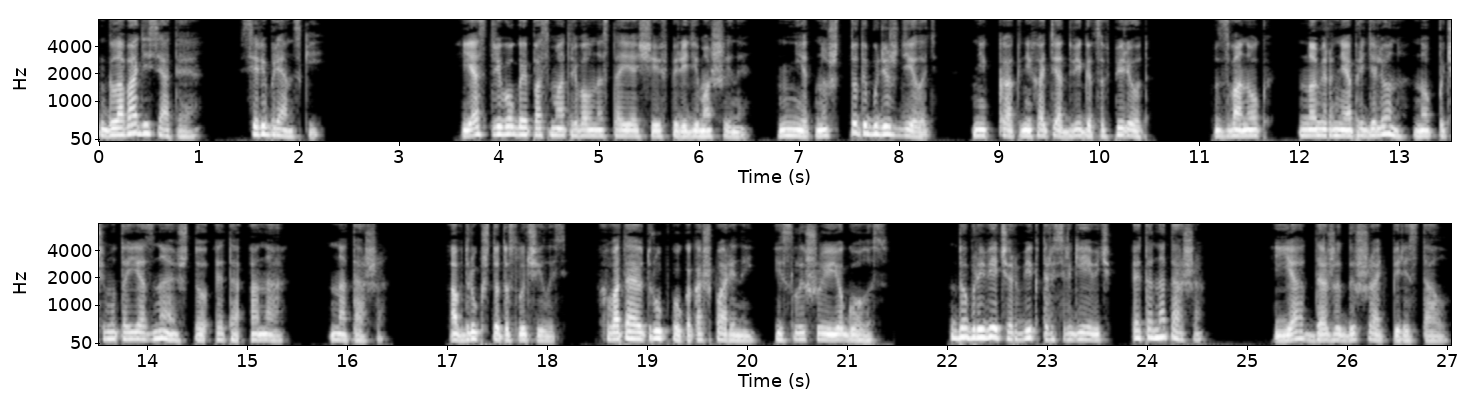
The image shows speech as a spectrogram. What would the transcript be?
Глава десятая. Серебрянский. Я с тревогой посматривал на стоящие впереди машины. Нет, ну что ты будешь делать? Никак не хотят двигаться вперед. Звонок. Номер не определен, но почему-то я знаю, что это она, Наташа. А вдруг что-то случилось? Хватаю трубку, как ошпаренный, и слышу ее голос. «Добрый вечер, Виктор Сергеевич. Это Наташа». Я даже дышать перестал.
